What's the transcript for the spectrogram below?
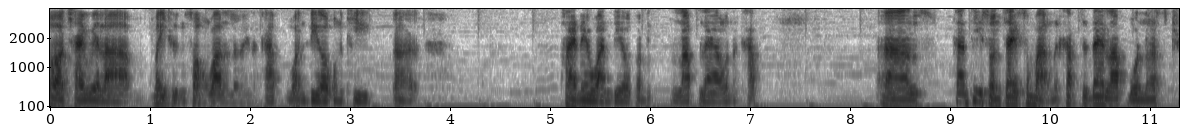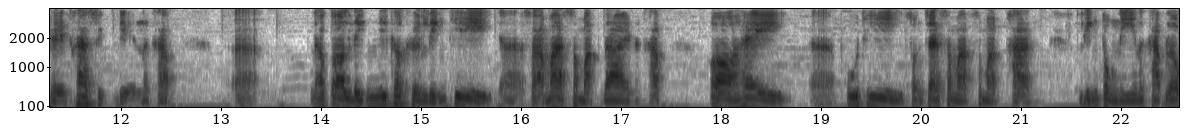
ก็ใช้เวลาไม่ถึง 2 วันเลยนะครับ วันเดียวบางทีภายในวันเดียวก็รับแล้วนะครับท่านที่สนใจสมัครนะครับ จะได้รับโบนัสเทรด 50 เหรียญนะครับแล้วก็ลิงก์นี่ก็คือลิงก์ที่สามารถสมัครได้นะครับ ก็ให้ผู้ที่สนใจสมัครสมัครผ่านลิงก์ตรงนี้นะครับ แล้ว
